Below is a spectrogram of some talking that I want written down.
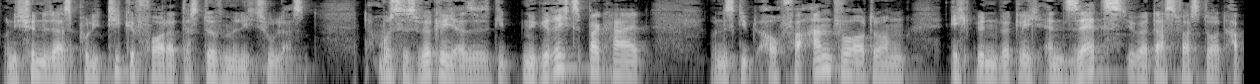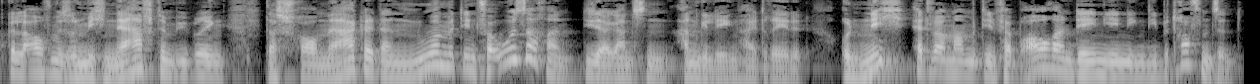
Und ich finde, da ist Politik gefordert, das dürfen wir nicht zulassen. Da muss es wirklich, also es gibt eine Gerichtsbarkeit, und es gibt auch Verantwortung. Ich bin wirklich entsetzt über das, was dort abgelaufen ist und mich nervt im Übrigen, dass Frau Merkel dann nur mit den Verursachern dieser ganzen Angelegenheit redet und nicht etwa mal mit den Verbrauchern, denjenigen, die betroffen sind.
